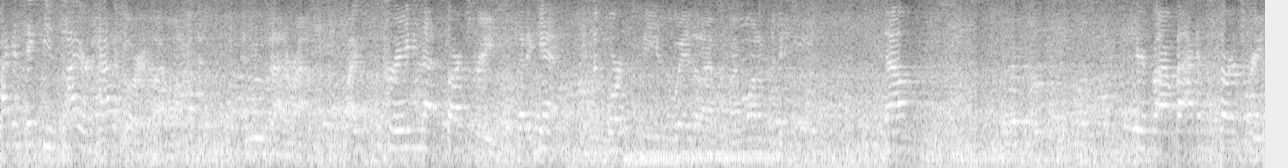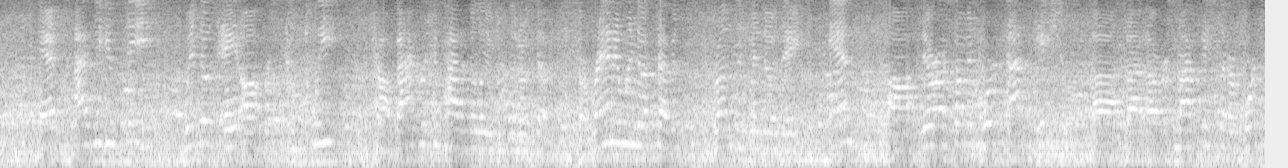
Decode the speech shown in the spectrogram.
I can take the entire category if I wanted to and move that around, right? Creating that start screen that again is important to me in the way that I, I want it to be. Now, back at the start screen. And as you can see, Windows 8 offers complete uh, backward compatibility with Windows 7. It ran in Windows 7, runs in Windows 8, and uh, there are some important applications, uh, that, or some applications that are important.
